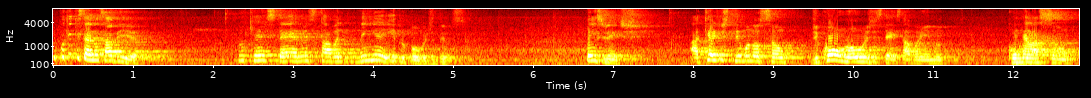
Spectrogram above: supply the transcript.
E por que Esther não sabia? Porque Esther não estava nem aí para o povo de Deus. Pense, gente. Aqui a gente tem uma noção de quão longe Esther estava indo com relação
